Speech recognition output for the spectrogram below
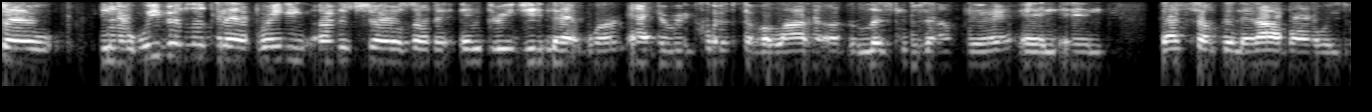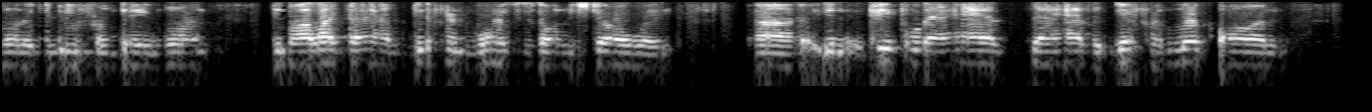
So, you know, we've been looking at bringing other shows on the M3G network at the request of a lot of other listeners out there, and and that's something that I've always wanted to do from day one. You know, I like to have different voices on the show, and uh, you know, people that have that has a different look on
